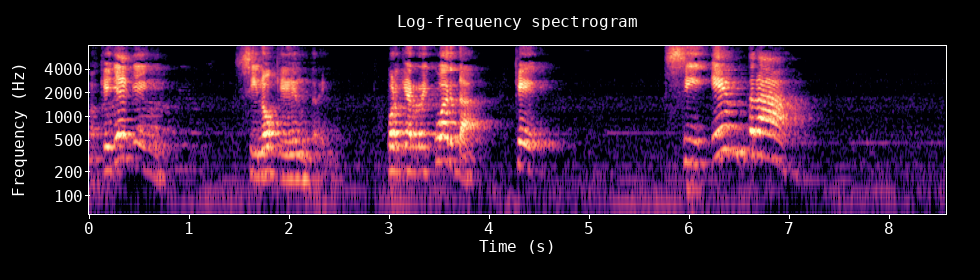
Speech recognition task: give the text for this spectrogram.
No es que lleguen, sino que entren. Porque recuerda que si entra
